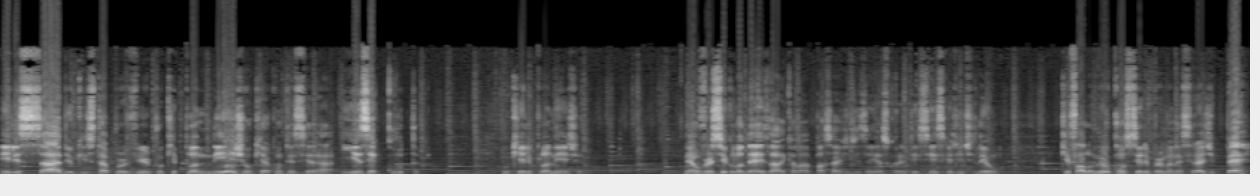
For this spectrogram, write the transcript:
Ele sabe o que está por vir porque planeja o que acontecerá e executa o que ele planeja. Né, o versículo 10 lá daquela passagem de Isaías 46 que a gente leu, que fala: "O meu conselho permanecerá de pé".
